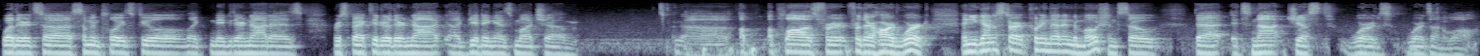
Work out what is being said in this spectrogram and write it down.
Whether it's uh, some employees feel like maybe they're not as respected or they're not uh, getting as much. Um, uh, applause for for their hard work and you got to start putting that into motion so that it's not just words words on a wall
